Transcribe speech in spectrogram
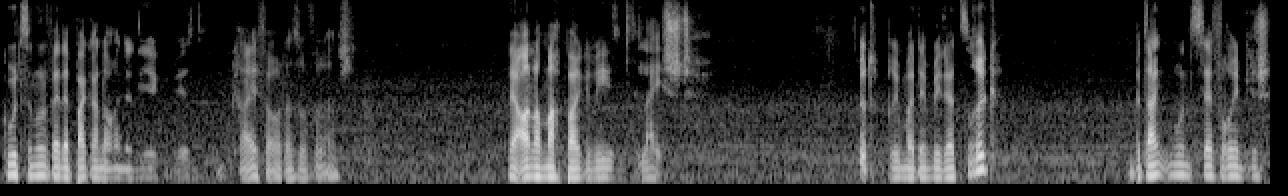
Gut, zur Not wäre der Bagger noch in der Nähe gewesen. Ein Greifer oder so vielleicht. Wäre auch noch machbar gewesen, vielleicht. Gut, bringen wir den wieder zurück. Wir bedanken uns sehr freundlich.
